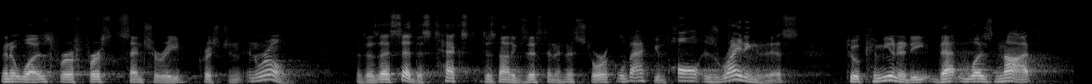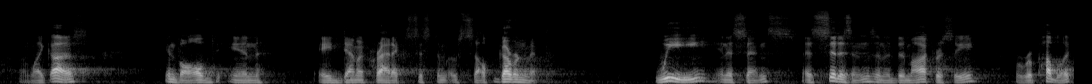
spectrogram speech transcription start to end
than it was for a first century Christian in Rome. Because as I said, this text does not exist in an historical vacuum. Paul is writing this to a community that was not, unlike us, involved in a democratic system of self government. We, in a sense, as citizens in a democracy or republic,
